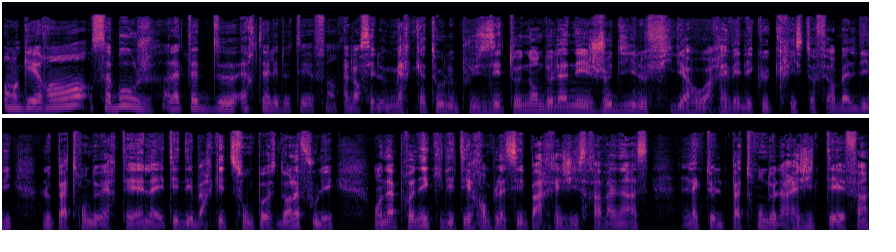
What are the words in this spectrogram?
en Guérant, ça bouge à la tête de RTL et de TF1. Alors c'est le mercato le plus étonnant de l'année. Jeudi, le Figaro a révélé que Christopher Baldelli, le patron de RTL, a été débarqué de son poste. Dans la foulée, on apprenait qu'il était remplacé par Régis Ravanas, l'actuel patron de la régie de TF1.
